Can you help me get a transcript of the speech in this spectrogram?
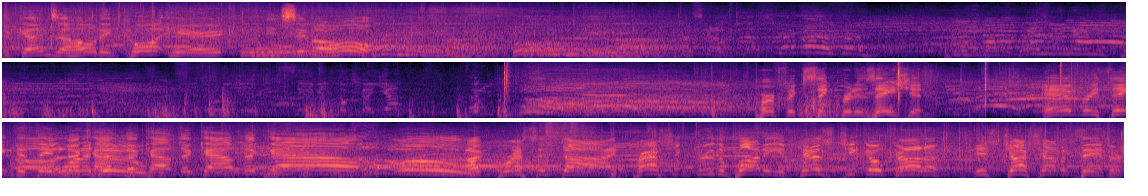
The guns are holding court here in Sumo Hall. Perfect synchronization. Everything that Oh, they want look to out, do. look out, look out, look out! Oh! Aggressive dive, crashing through the body of Kazuchika Okada is Josh Alexander.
